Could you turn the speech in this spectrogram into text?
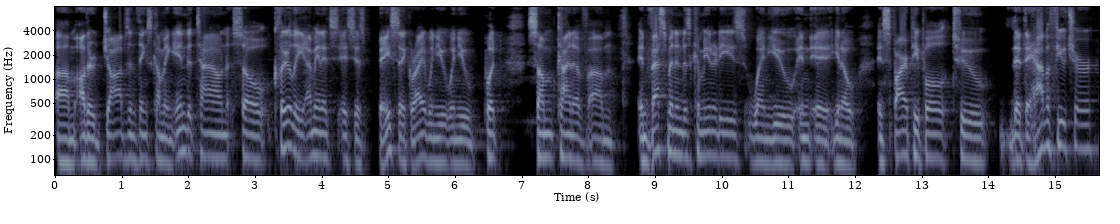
um, other jobs and things coming into town. So clearly, I mean, it's it's just basic, right? When you when you put some kind of um, investment into communities, when you in, eh, you know inspire people to that they have a future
